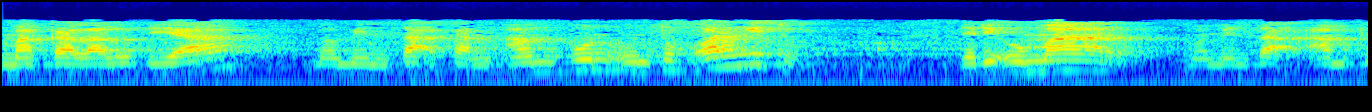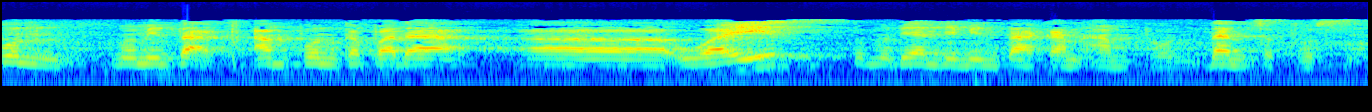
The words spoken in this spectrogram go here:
Maka lalu dia memintakan ampun untuk orang itu. Jadi Umar meminta ampun, meminta ampun kepada uh, Uwais, kemudian dimintakan ampun dan seterusnya.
